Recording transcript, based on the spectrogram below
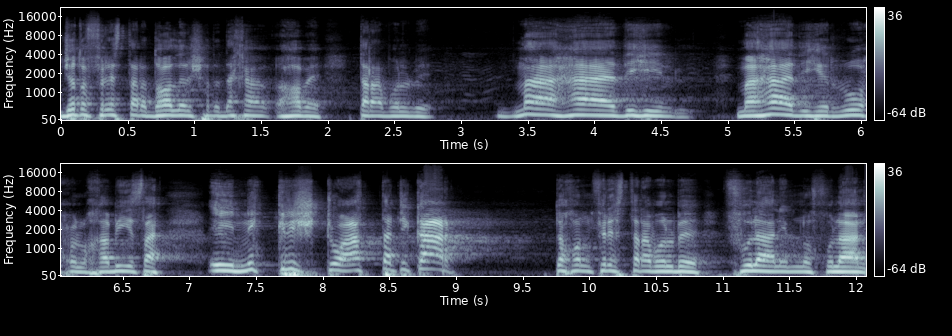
যত ফেরেস্তার দলের সাথে দেখা হবে, তারা বলবে মাহাদিহির মাহাদিহির রুহুল খাবিসা, এই নিকৃষ্ট আত্মাটি কার? তখন ফেরেস্তারা বলবে, ফুলান ইবনু ফুলান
